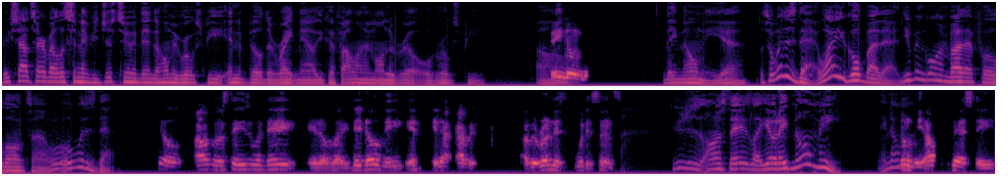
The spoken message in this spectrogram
Big shout out to everybody listening. If you just tuned in, the homie Rose P in the building right now. You can follow him on the real old Rose P. Um, They know me. They know me, yeah. So what is that? Why you go by that? You've been going by that for a long time. Wh- What is that? Yo, I was on stage one day and I'm like, they know me, and, and I, I've been I've been running this with it since. You just on stage like, yo, they know me. They know know me. me. I was on that stage.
